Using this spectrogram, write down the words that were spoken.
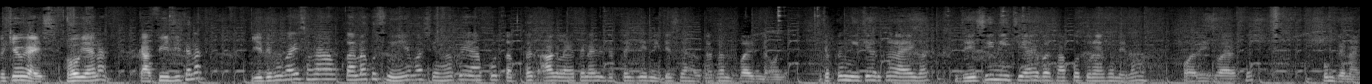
तो क्यों गाइस हो गया ना? काफ़ी इजी था ना? ये देखो गाइस हमें आप करना कुछ नहीं है, बस यहाँ पे आपको तब तक आग लगाते ना जब तक ये नीचे से हल्का सा बल्ज ना हो जाए। जब तक नीचे हल्का आएगा, जैसे ही नीचे आए, बस आपको तुरंत से लेना और एक बार से फूक देना है।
